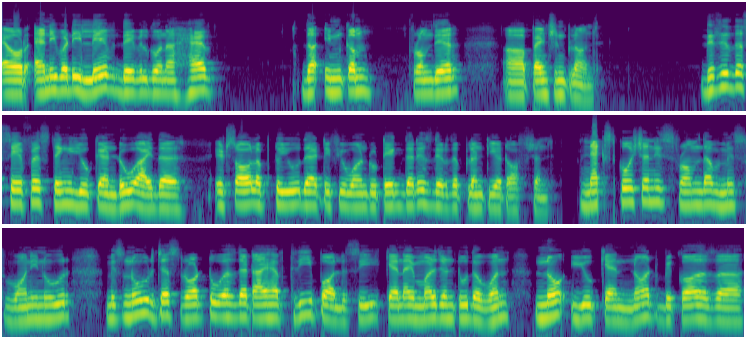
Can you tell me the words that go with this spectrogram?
or anybody live, they will gonna have the income from their uh, pension plans. This is the safest thing you can do either. It's all up to you that if you want to take the risk there's a plenty of options. Next question is from the miss vani noor. Miss noor just wrote to us that i have three policy. Can i merge into the one? No you cannot because uh,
